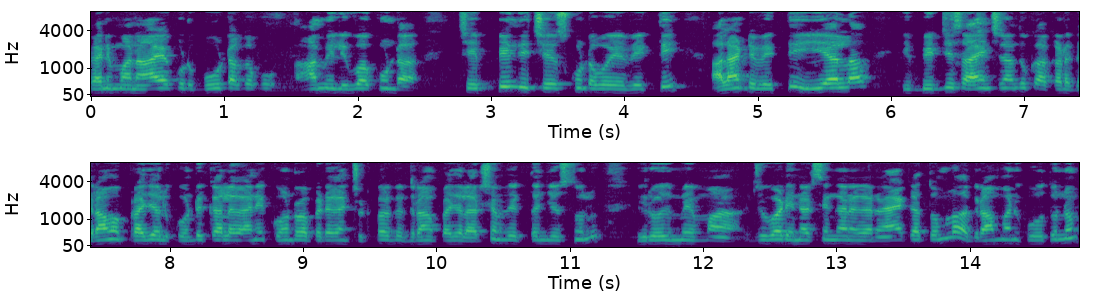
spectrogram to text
కానీ మా నాయకుడు బూటకపు హామీలు ఇవ్వకుండా చెప్పింది చేసుకుంటూ పోయే వ్యక్తి అలాంటి వ్యక్తి ఇవాళ ఈ బ్రిడ్జి సాధించినందుకు అక్కడ గ్రామ ప్రజలు కొండికాల కానీ కొండ్రపేట కానీ చుట్టుపక్కల గ్రామ ప్రజలు హర్షం వ్యక్తం చేస్తున్నారు. ఈరోజు మేము మా జువాడి నరసింహన్ గారి నాయకత్వంలో ఆ గ్రామానికి పోతున్నాం.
